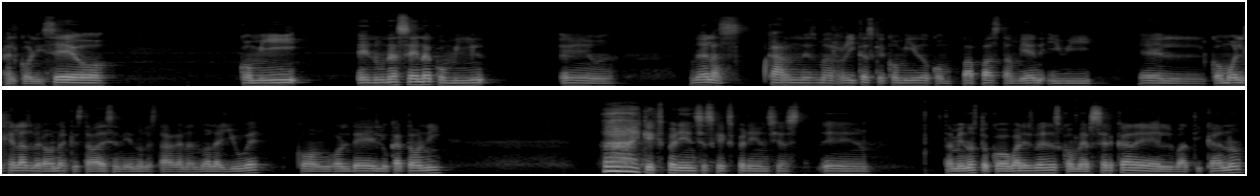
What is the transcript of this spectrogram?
al Coliseo, comí en una cena comí eh, una de las carnes más ricas que he comido con papas también y vi el cómo el Gelas Verona que estaba descendiendo le estaba ganando a la Juve con gol de Luca Toni. Ay, qué experiencias, qué experiencias. Eh, también nos tocó varias veces comer cerca del Vaticano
